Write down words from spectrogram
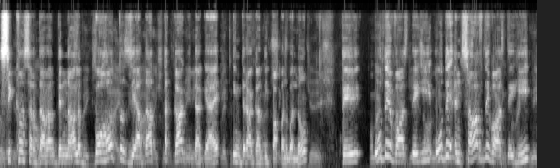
ਸਿੱਖਾਂ ਸਰਦਾਰਾਂ ਦੇ ਨਾਲ ਬਹੁਤ ਜ਼ਿਆਦਾ ਧੱਕਾ ਕੀਤਾ ਗਿਆ ਹੈ। ਇੰਦਰਾ ਗਾਂਧੀ ਪਾਪਨ ਵੱਲੋਂ ਤੇ ਉਹਦੇ ਵਾਸਤੇ ਹੀ ਉਹਦੇ ਇਨਸਾਫ ਦੇ ਵਾਸਤੇ ਹੀ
